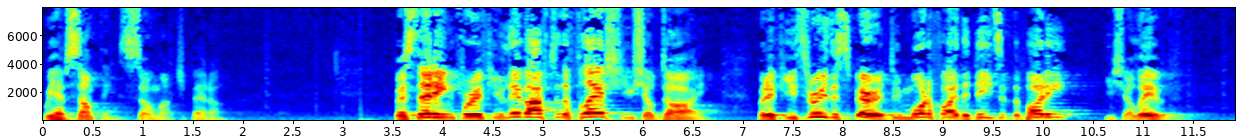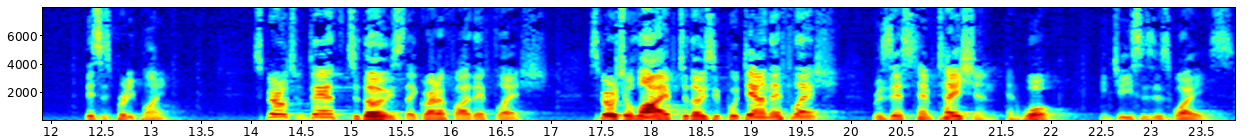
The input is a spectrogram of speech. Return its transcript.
We have something so much better. Verse 13, for if you live after the flesh, you shall die. But if you through the Spirit do mortify the deeds of the body, you shall live. This is pretty plain. Spiritual death to those that gratify their flesh. Spiritual life to those who put down their flesh resist temptation, and walk in Jesus' ways.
